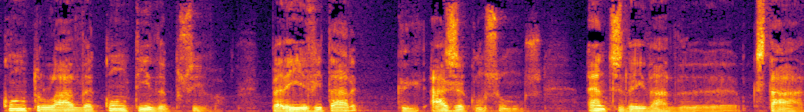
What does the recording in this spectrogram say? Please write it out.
controlada, contida possível, para evitar que haja consumos antes da idade que está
